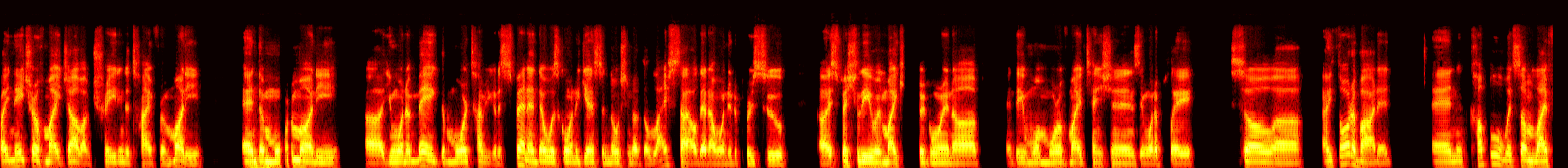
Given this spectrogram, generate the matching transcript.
by nature of my job i'm trading the time for money and the mm-hmm. more money uh, you want to make the more time you're going to spend and that was going against the notion of the lifestyle that i wanted to pursue uh, especially when my kids are growing up and they want more of my attentions they want to play so uh, i thought about it and coupled with some life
